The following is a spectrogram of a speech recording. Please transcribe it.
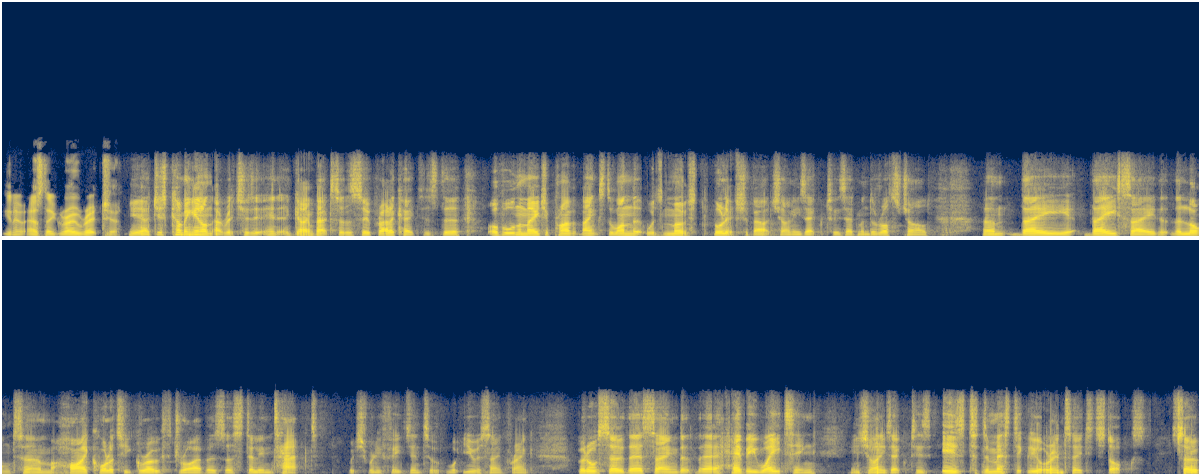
you know as they grow richer. Yeah, just coming in on that, Richard. going back to the super allocators, the of all the major private banks, the one that was most bullish about Chinese equities, Edmond de Rothschild, um, they they say that the long-term high-quality growth drivers are still intact, which really feeds into what you were saying, Frank. But also, they're saying that their heavy weighting in Chinese equities is to domestically orientated stocks. So,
